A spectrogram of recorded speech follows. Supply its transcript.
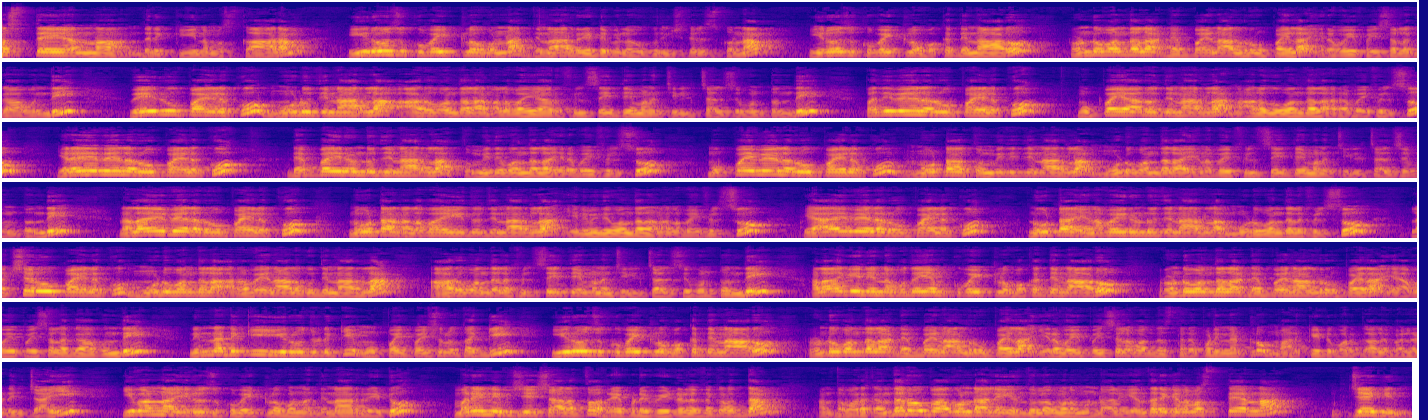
నమస్తే అన్న అందరికీ నమస్కారం. ఈ రోజు కువైట్లో ఉన్న దినార్ రేటు విలువ గురించి తెలుసుకున్నాం. ఈ రోజు కువైట్లో ఒక దినారు రెండు వందల డెబ్బై నాలుగు రూపాయల ఇరవై పైసలుగా ఉంది. వెయ్యి రూపాయలకు మూడు దినార్ల ఆరు వందల నలభై ఆరు ఫిల్స్ అయితే మనం చెల్లించాల్సి ఉంటుంది. పదివేల రూపాయలకు ముప్పై ఆరు దినార్ల నాలుగు వందల అరవై ఫిల్స్. ఇరవై వేల రూపాయలకు డెబ్బై రెండు దినార్ల తొమ్మిది వందల ఇరవై ఫిల్స్. ముప్పై వేల రూపాయలకు నూట తొమ్మిది దినార్ల మూడు వందల ఎనభై ఫిల్స్ అయితే మనం చెల్లించాల్సి ఉంటుంది. నలభై వేల రూపాయలకు నూట నలభై ఐదు దినార్ల ఎనిమిది వందల నలభై ఫిల్స్. యాభై వేల రూపాయలకు నూట ఎనభై రెండు దినార్ల మూడు వందల ఫిల్స్. లక్ష రూపాయలకు మూడు వందల అరవై నాలుగు దినార్ల ఆరు వందల ఫిల్స్ అయితే మనం చెల్లించాల్సి ఉంటుంది. అలాగే నిన్న ఉదయం కువైట్లో ఒక దినారు రెండు వందల డెబ్బై నాలుగు రూపాయల యాభై పైసలుగా ఉంది. నిన్నటికి ఈ రోజుడికి ముప్పై పైసలు తగ్గి ఈ రోజు కువైట్లో ఒక దినారు రెండు వందల డెబ్బై నాలుగు రూపాయల ఇరవై పైసల వద్ద స్థిరపడినట్లు మార్కెట్ వర్గాలు వెల్లడించాయి. ఇవన్న ఈ రోజు కువైట్లో ఉన్న దినార్ రేటు మరిన్ని విశేషాలతో రేపటి వీడియోల దగ్గర వద్దాం అంతవరకు అందరూ బాగుండాలి ఎందులో మనం ఉండాలి అందరికీ నమస్తే అన్న. జై హింద్.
